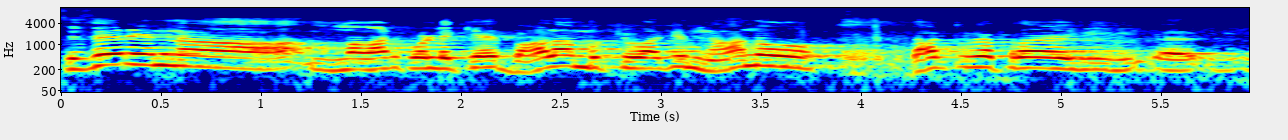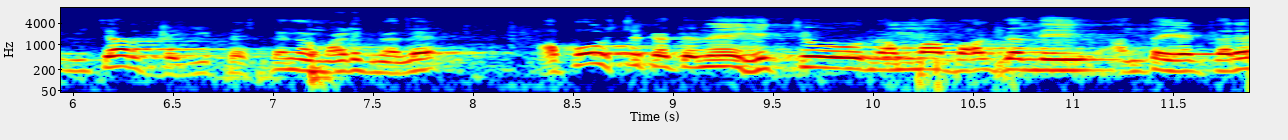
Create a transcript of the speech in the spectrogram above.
caesarean ಮಾಡಿಕೊಳ್ಳಿಕ್ಕೆ ಬಹಳ ಮುಖ್ಯವಾಗಿ ನಾನು ಡಾಕ್ಟರ್ ಹತ್ರ ವಿಚಾರಿಸಿದೆ ಈ ಪ್ರಶ್ನೆನ ಮಾಡಿದ ಮೇಲೆ ಅಪೌಷ್ಟಿಕತೆನೇ ಹೆಚ್ಚು ನಮ್ಮ ಭಾಗದಲ್ಲಿ ಅಂತ ಹೇಳ್ತಾರೆ.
